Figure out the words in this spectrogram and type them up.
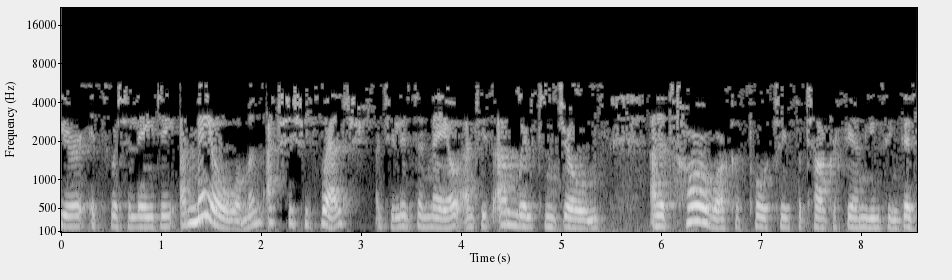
year it's with a lady, a Mayo woman. Actually, she's Welsh and she lives in Mayo, and she's Anne Wilton Jones. And it's her work of poetry and photography I'm using this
